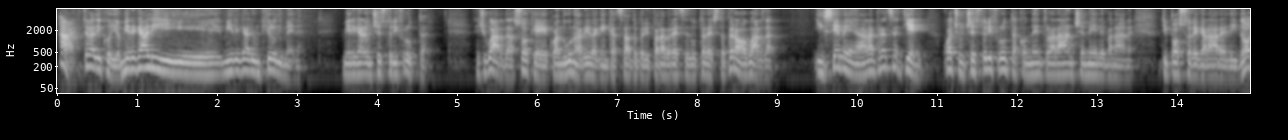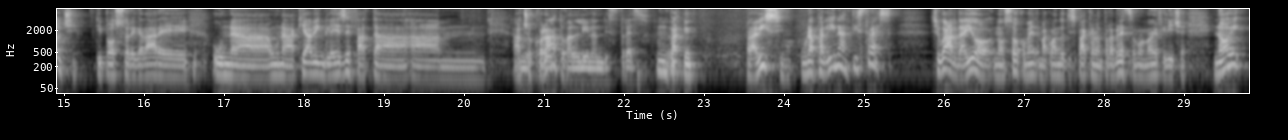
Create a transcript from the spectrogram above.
Ah, te la dico io, mi regali, mi regali un chilo di mele, mi regali un cesto di frutta. Dici, guarda, so che quando uno arriva che è incazzato per il parabrezza e tutto il resto, però guarda, insieme alla preparazione, tieni, qua c'è un cesto di frutta con dentro arance, mele, banane. Ti posso regalare dei dolci, ti posso regalare una, una chiave inglese fatta a, a cioccolato. pallina di stress. Un pa- Bravissimo, una pallina antistress. Cioè, guarda, io non so come, ma quando ti spaccano il parabrezza uno non è felice. Noi,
